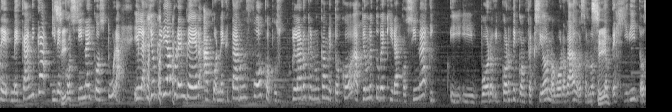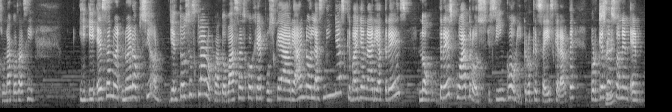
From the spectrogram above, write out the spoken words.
de mecánica y de cocina y costura. Y yo quería aprender a conectar un foco, pues claro que nunca me tocó. Ah, yo me tuve que ir a cocina y, y, y, corte y confección o bordados o no sé qué, tejiditos, una cosa así. Y, esa no, era opción. Y entonces, claro, cuando vas a escoger, pues qué área, ay, no, las niñas que vayan a área 3, no, 3, 4, 5 y creo que 6, querarte, porque esas son en,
